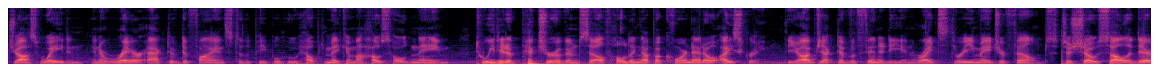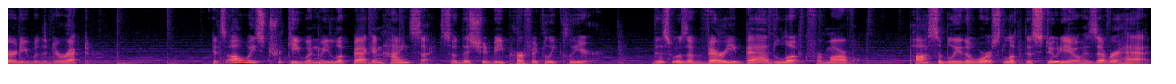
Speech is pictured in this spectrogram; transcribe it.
Joss Whedon, in a rare act of defiance to the people who helped make him a household name, tweeted a picture of himself holding up a Cornetto ice cream, the object of affinity in Wright's three major films, to show solidarity with the director. It's always tricky when we look back in hindsight, so this should be perfectly clear. This was a very bad look for Marvel. Possibly the worst look the studio has ever had.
